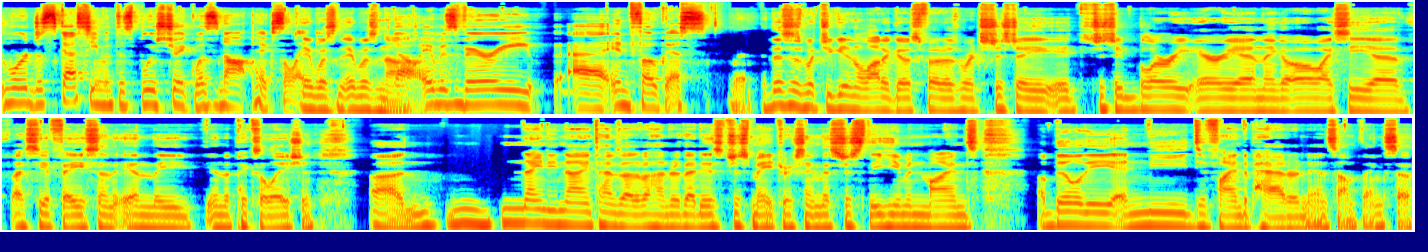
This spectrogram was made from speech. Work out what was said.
we're discussing with this blue streak was not pixelated. it was, it was not. no, it was very uh, in focus. Right. This is what you get in a lot of ghost photos where it's just a it's just a blurry area and they go, Oh, I see a I see a face in, in the in the pixelation. Uh, 99 times out of 100 that is just matrixing. That's just the human mind's ability and need to find a pattern in something. So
